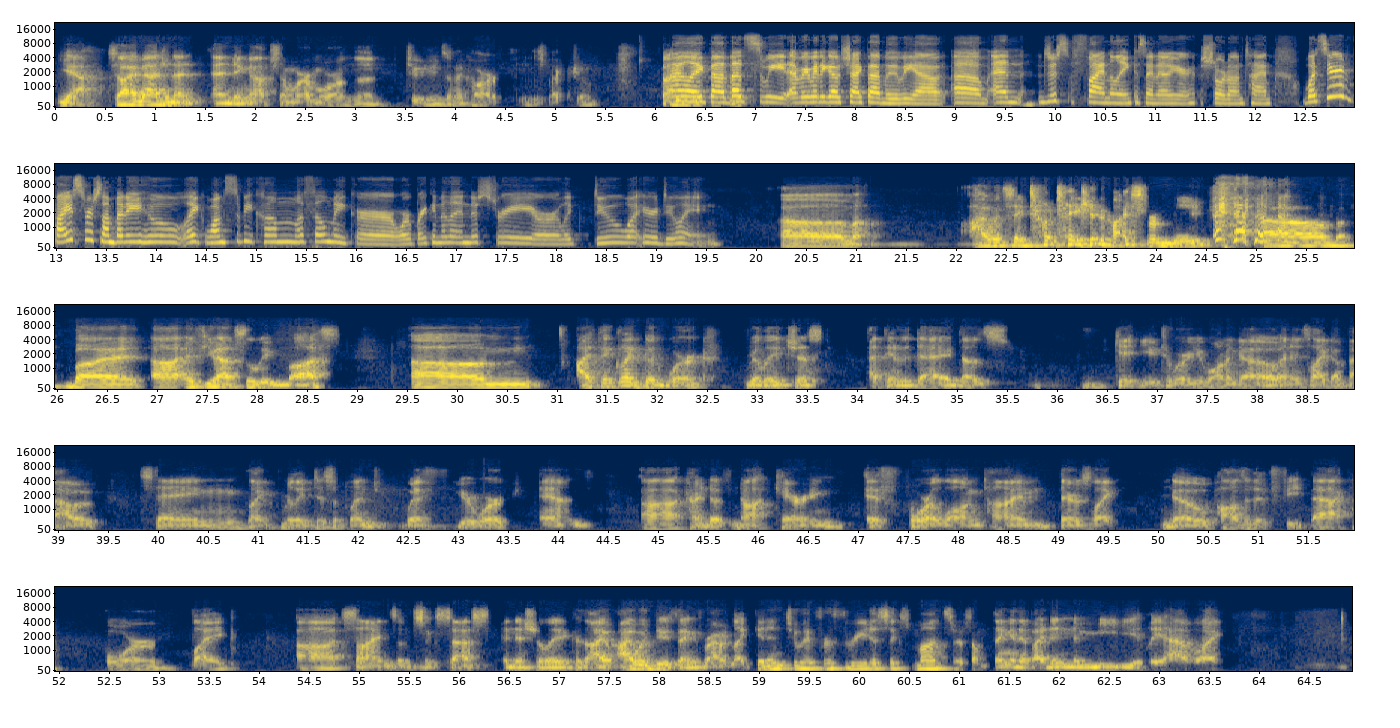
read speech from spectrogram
yeah. So I imagine that ending up somewhere more on the two dudes in a car the spectrum. I like that. That's sweet. Everybody go check that movie out. Um, and just finally, because I know you're short on time, what's your advice for somebody who like wants to become a filmmaker or break into the industry or like do what you're doing? Um, I would say don't take advice from me. um, but uh, if you absolutely must, um, I think like good work really just at the end of the day does get you to where you want to go, and it's like about staying like really disciplined with your work and uh, kind of not caring if for a long time there's like no positive feedback or like uh, signs of success initially because I, I would do things where I would like get into it for three to six months or something and if I didn't immediately have like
